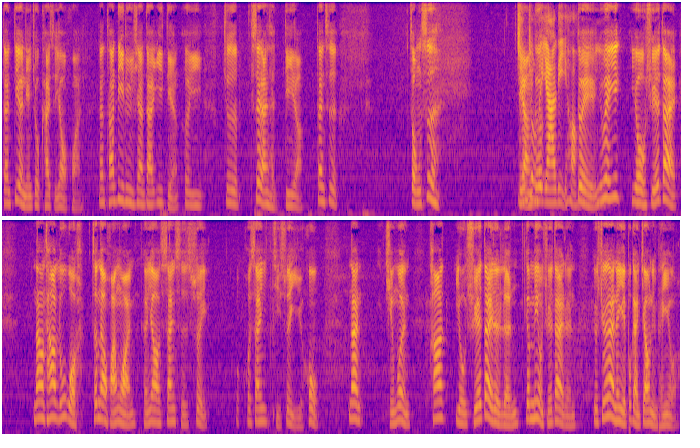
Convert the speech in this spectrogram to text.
但第二年就开始要还。那他利率现在大概一点二一，就是虽然很低啊，但是总是两个压力哈。对，因为一有学贷，那他如果真的要还完，可能要三十岁或或三十几岁以后。那请问他有学贷的人跟没有学贷的人，有学贷人也不敢交女朋友啊，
